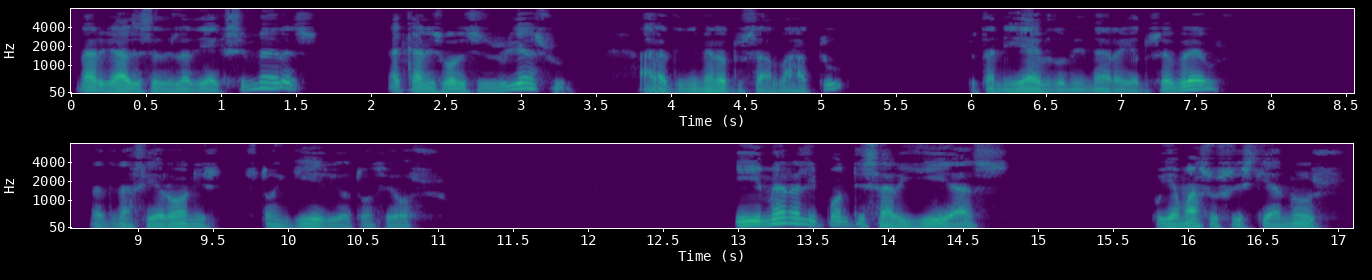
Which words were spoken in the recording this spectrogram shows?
Να εργάζεσαι δηλαδή έξι ημέρες, να κάνεις όλες τις δουλειές σου, αλλά την ημέρα του Σαββάτου που ήταν η έβδομη μέρα για τους Εβραίους, να την αφιερώνεις στον Κύριο τον Θεό σου. Η ημέρα λοιπόν της αργίας, που για μας τους χριστιανούς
